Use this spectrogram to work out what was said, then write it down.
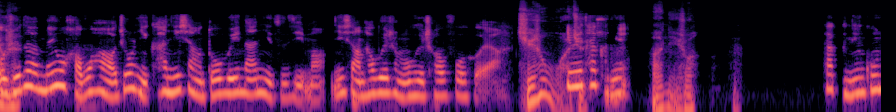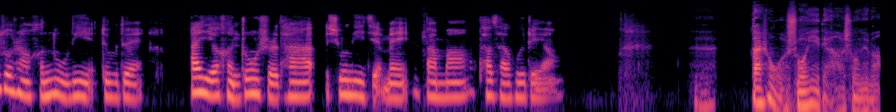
我觉得没有好不好，就是你看你想多为难你自己吗？你想他为什么会超负荷呀？其实我因为他肯定啊，你说，他肯定工作上很努力，对不对？他也很重视他兄弟姐妹、爸妈，他才会这样。嗯，但是我说一点啊，兄弟们。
